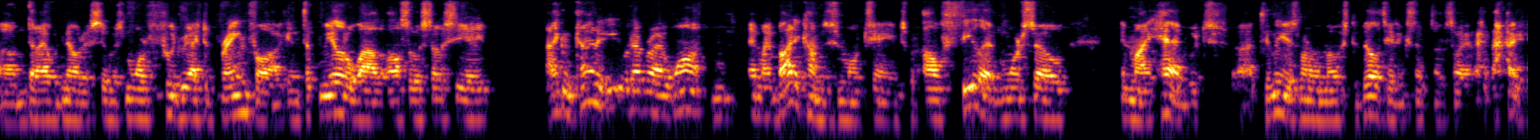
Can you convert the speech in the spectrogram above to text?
um, that I would notice. It was more food reactive brain fog, and it took me a little while to also associate. I can kind of eat whatever I want, and my body composition won't change, but I'll feel it more so in my head, which uh, to me is one of the most debilitating symptoms. So I, I,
